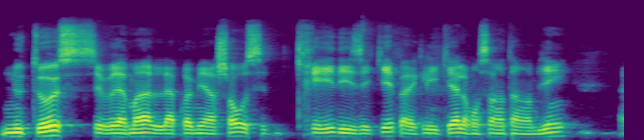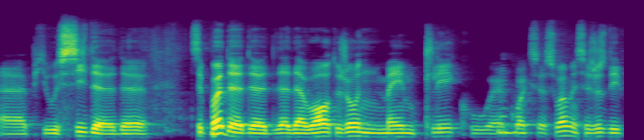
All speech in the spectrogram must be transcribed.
nous tous, c'est vraiment la première chose, c'est de créer des équipes avec lesquelles on s'entend bien, puis aussi de c'est pas d'avoir toujours une même clique ou euh, quoi mm-hmm. que ce soit, mais c'est juste des.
